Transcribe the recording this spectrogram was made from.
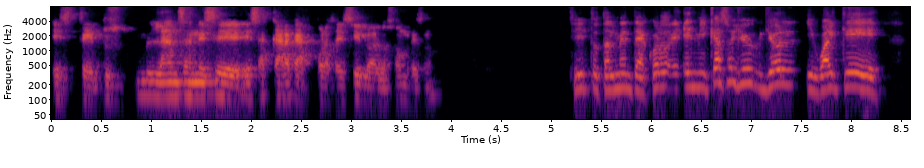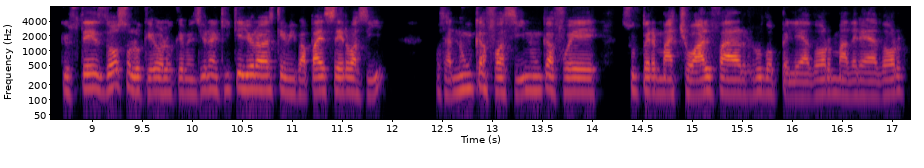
este, pues, lanzan ese, esa carga, por así decirlo, a los hombres, ¿no? Sí, totalmente de acuerdo. En mi caso, yo, yo igual que, que ustedes dos, o lo que, o lo que menciona aquí, que yo la verdad es que mi papá es cero así. O sea, nunca fue así, nunca fue súper macho alfa, rudo peleador, madreador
